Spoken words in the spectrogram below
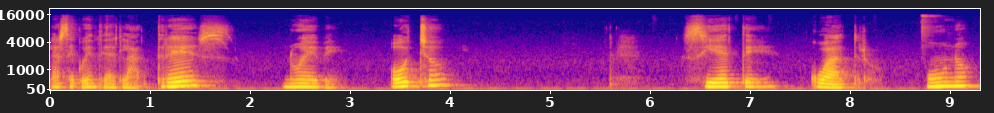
La secuencia es la 3, 9, 8, 7, 4, 1,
